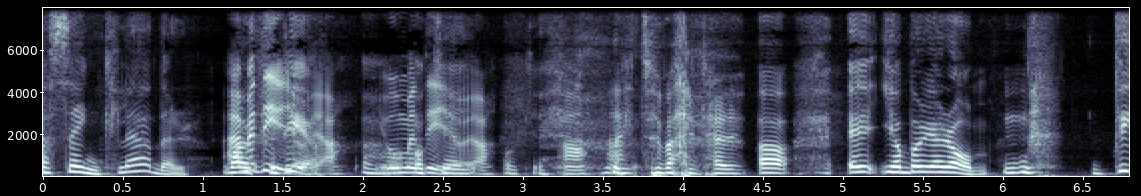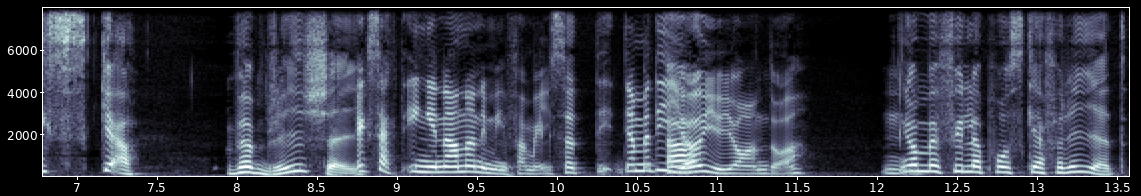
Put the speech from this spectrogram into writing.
det. sängkläder. Ja, men Varför det gör jag. Jo, men det okej, gör jag. okej. Ja, nej, tyvärr. Där. Ja, eh, jag börjar om. Mm. Diska. Vem bryr sig? Exakt, ingen annan i min familj. Så att, det- ja, men det Ja. gör ju jag ändå. Ja, men fylla på skafferiet.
